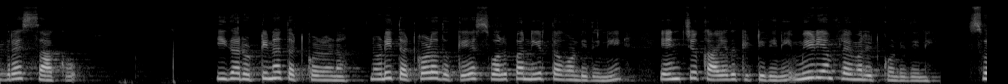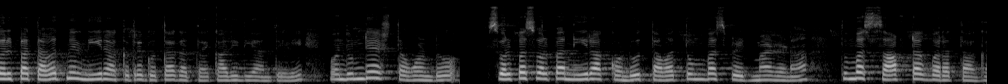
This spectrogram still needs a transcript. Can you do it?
ಇದ್ದರೆ ಸಾಕು. ಈಗ ರೊಟ್ಟಿನ ತಟ್ಕೊಳ್ಳೋಣ. ನೋಡಿ, ತಟ್ಕೊಳ್ಳೋದಕ್ಕೆ ಸ್ವಲ್ಪ ನೀರು ತಗೊಂಡಿದ್ದೀನಿ. ಹೆಂಚು ಕಾಯೋದಕ್ಕೆ ಇಟ್ಟಿದ್ದೀನಿ ಮೀಡಿಯಮ್ ಫ್ಲೇಮಲ್ಲಿ ಇಟ್ಕೊಂಡಿದ್ದೀನಿ. ಸ್ವಲ್ಪ ತವದ ಮೇಲೆ ನೀರು ಹಾಕಿದ್ರೆ ಗೊತ್ತಾಗತ್ತೆ, ಕಾದಿದೆಯಾ ಅಂತೇಳಿ. ಒಂದು ಉಂಡೆ ಅಷ್ಟು ತಗೊಂಡು ಸ್ವಲ್ಪ ಸ್ವಲ್ಪ ನೀರು ಹಾಕ್ಕೊಂಡು ತವ ತುಂಬ ಸ್ಪ್ರೆಡ್ ಮಾಡೋಣ. ತುಂಬ ಸಾಫ್ಟಾಗಿ ಬರತ್ತಾಗ.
